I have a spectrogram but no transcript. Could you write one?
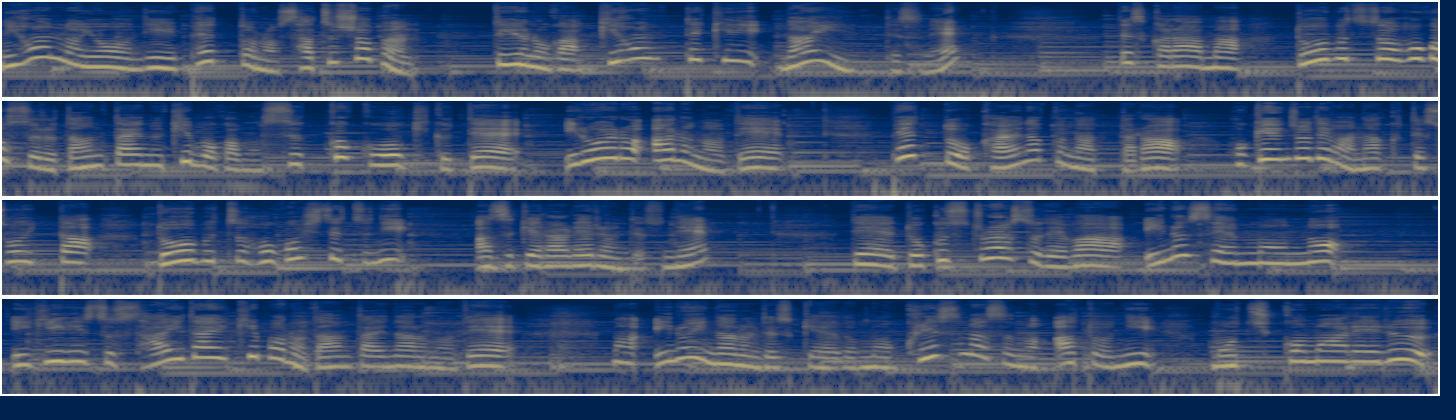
日本のようにペットの殺処分っていうのが基本的にないんですね。ですから、まあ、動物を保護する団体の規模がもうすっごく大きくていろいろあるのでペットを飼えなくなったら保健所ではなくてそういった動物保護施設に預けられるんですねでドッグストラストでは犬専門のイギリス最大規模の団体になるので、まあ、犬になるんですけれどもクリスマスの後に持ち込まれる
